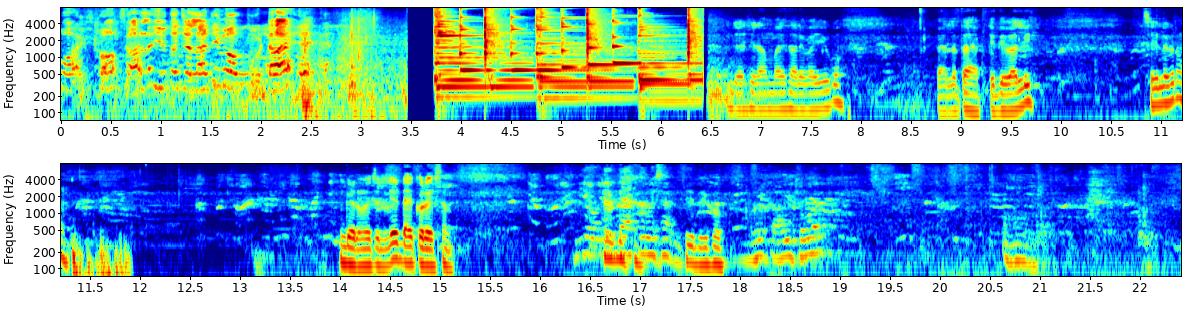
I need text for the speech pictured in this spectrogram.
साला ये तो जला नहीं वो फूटा है। जय श्री राम भाई सारे भाइयों को। पहले तो हैप्पी दिवाली। सही लग रहा हूँ? घर में चल रही है डेकोरेशन ये देखो।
